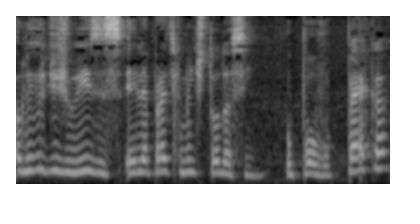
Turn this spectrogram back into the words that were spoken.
o livro de Juízes ele é praticamente todo assim. O povo peca,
